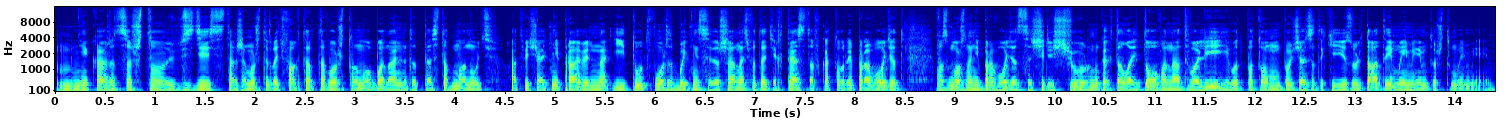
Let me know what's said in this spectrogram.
Мне кажется, что здесь также может играть фактор того, что он мог банально этот тест обмануть, отвечать неправильно. И тут может быть несовершенность вот этих тестов, которые проводят. Возможно, они проводятся чересчур, ну, как-то лайтово, на отвали, и вот потом получаются такие результаты, и мы имеем то, что мы имеем.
